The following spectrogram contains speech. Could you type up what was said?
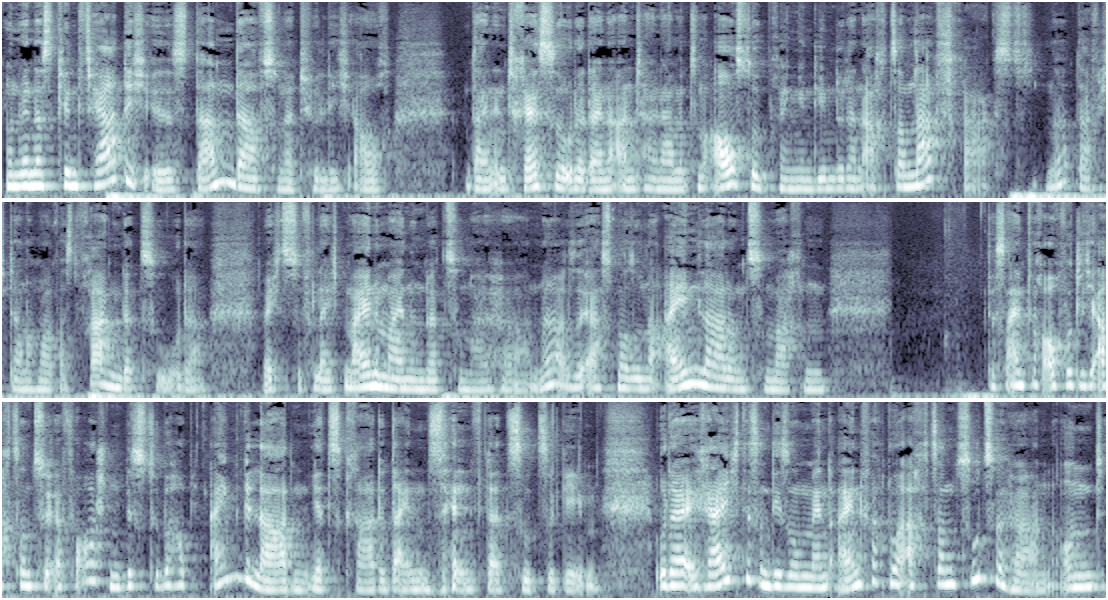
Und wenn das Kind fertig ist, dann darfst du natürlich auch dein Interesse oder deine Anteilnahme zum Ausdruck bringen, indem du dann achtsam nachfragst. Ne? Darf ich da noch mal was fragen dazu oder möchtest du vielleicht meine Meinung dazu mal hören? Ne? Also erstmal so eine Einladung zu machen, das einfach auch wirklich achtsam zu erforschen. Bist du überhaupt eingeladen, jetzt gerade deinen Senf dazu zu geben? Oder reicht es in diesem Moment einfach nur achtsam zuzuhören und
